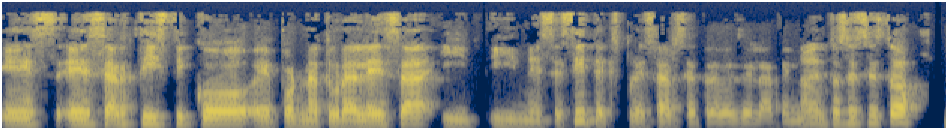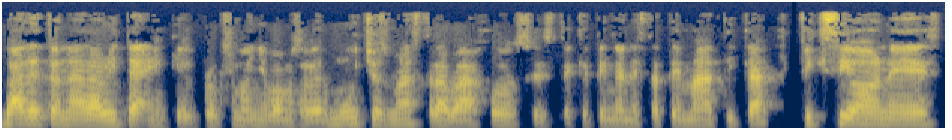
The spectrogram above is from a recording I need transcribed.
es, es artístico eh, por naturaleza y, y, necesita expresarse a través del arte, ¿no? Entonces, esto va a detonar ahorita en que el próximo año vamos a ver muchos más trabajos este, que tengan esta temática, ficciones,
